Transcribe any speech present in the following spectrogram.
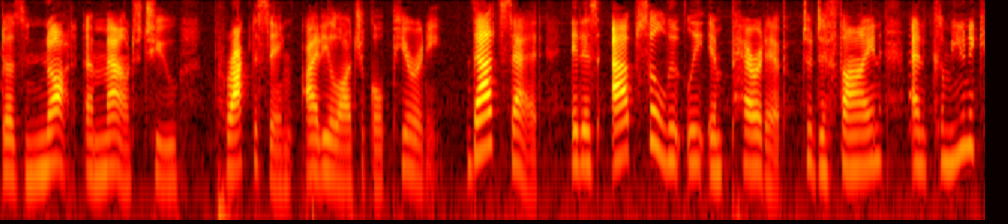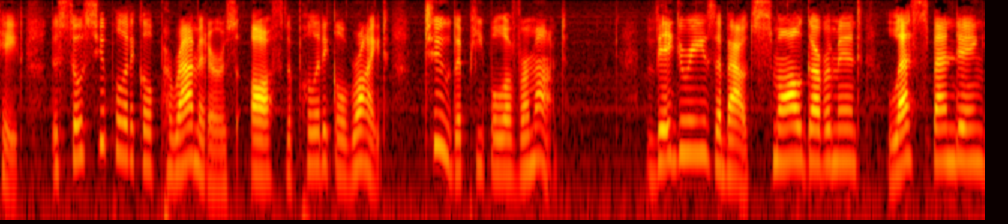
does not amount to practicing ideological purity. That said, it is absolutely imperative to define and communicate the sociopolitical parameters of the political right to the people of Vermont vagaries about small government, less spending,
